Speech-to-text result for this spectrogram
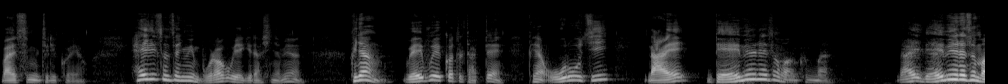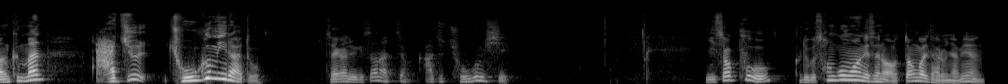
말씀을 드릴 거예요. 헤일 선생님이 뭐라고 얘기를 하시냐면 그냥 외부의 것들 다 때 그냥 오로지 나의 내면에서만큼만 나의 내면에서만큼만 아주 조금이라도 제가 여기 써놨죠. 아주 조금씩 이 서프 그리고 성공왕에서는 어떤 걸 다루냐면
